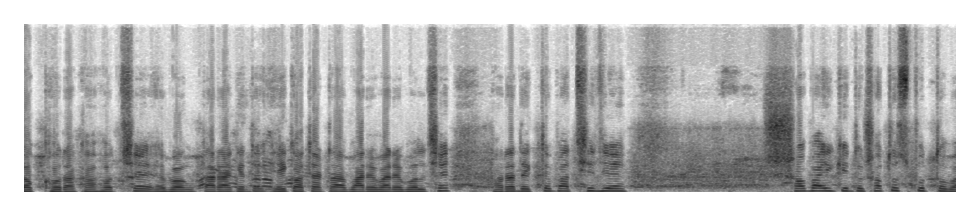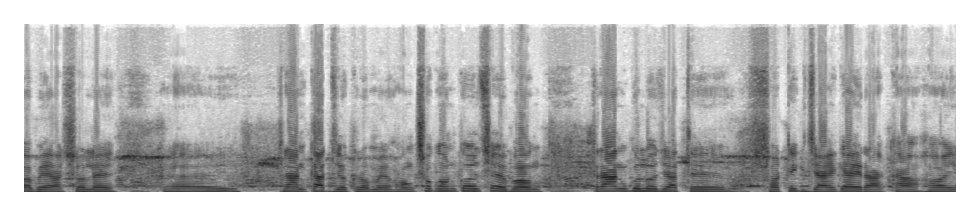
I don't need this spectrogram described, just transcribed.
লক্ষ্য রাখা হচ্ছে এবং তারা কিন্তু এই কথাটা বারে বারে বলছে। আমরা দেখতে পাচ্ছি যে সবাই কিন্তু স্বতঃস্ফূর্তভাবে আসলে ত্রাণ কার্যক্রমে অংশগ্রহণ করেছে এবং ত্রাণগুলো যাতে সঠিক জায়গায় রাখা হয়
